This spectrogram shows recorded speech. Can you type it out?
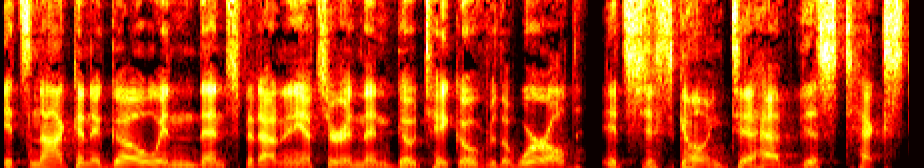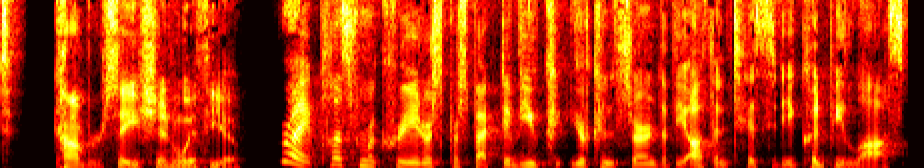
It's not going to go and then spit out an answer and then go take over the world. It's just going to have this text conversation with you. Right. Plus, from a creator's perspective, you, you're concerned that the authenticity could be lost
